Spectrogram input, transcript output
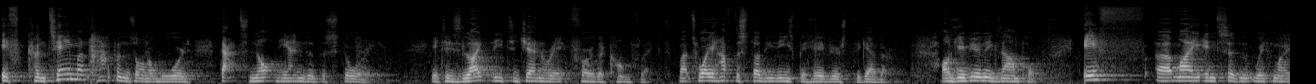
If containment happens on a ward, that's not the end of the story. It is likely to generate further conflict. That's why you have to study these behaviours together. I'll give you an example. If uh, my incident with, my,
